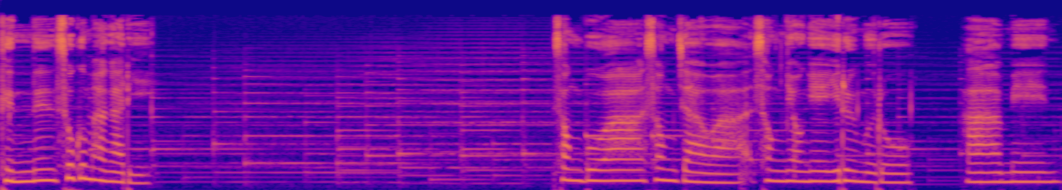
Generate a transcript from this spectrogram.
듣는 소금 항아리 성부와 성자와 성령의 이름으로 아멘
